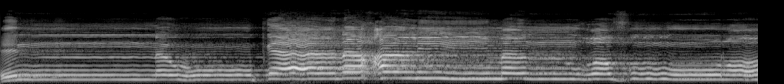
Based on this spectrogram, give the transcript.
إنه كان حليما غفورا.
